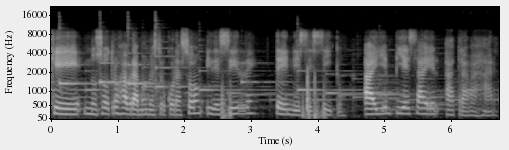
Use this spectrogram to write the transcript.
que nosotros abramos nuestro corazón y decirle, te necesito. Ahí empieza Él a trabajar.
